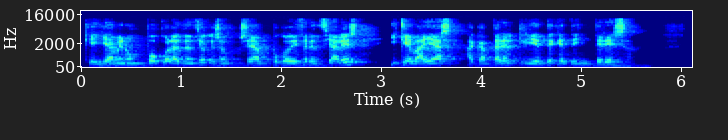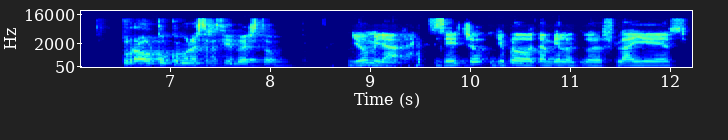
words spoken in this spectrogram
que llamen un poco la atención, que sean un poco diferenciales y que vayas a captar el cliente que te interesa. Tú, Raúl, ¿cómo lo estás haciendo esto? Yo, mira, de hecho, yo he probado también los, los flyers,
